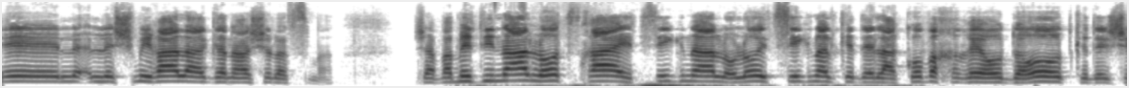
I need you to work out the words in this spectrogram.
אה, לשמירה על ההגנה של עצמה. עכשיו, המדינה לא צריכה את סיגנל או לא את סיגנל כדי לעקוב אחרי הודעות, כדי ש...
